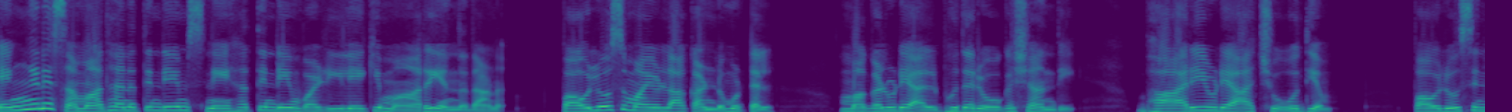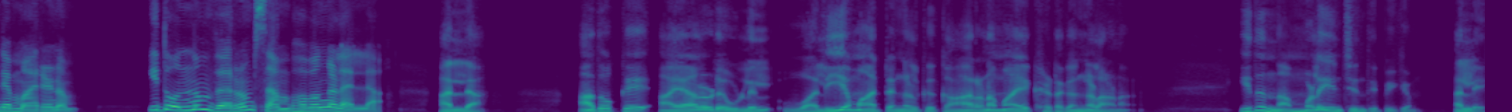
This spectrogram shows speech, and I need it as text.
എങ്ങനെ സമാധാനത്തിന്റെയും സ്നേഹത്തിന്റെയും വഴിയിലേക്ക് മാറി എന്നതാണ്. പൗലോസുമായുള്ള ആ കണ്ടുമുട്ടൽ മകളുടെ അത്ഭുത രോഗശാന്തി ഭാര്യയുടെ ആ ചോദ്യം പൗലോസിന്റെ മരണം ഇതൊന്നും വെറും സംഭവങ്ങളല്ല. അല്ല അതൊക്കെ അയാളുടെ ഉള്ളിൽ വലിയ മാറ്റങ്ങൾക്ക് കാരണമായ ഘടകങ്ങളാണ്. ഇത് നമ്മളെയും ചിന്തിപ്പിക്കും അല്ലേ?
